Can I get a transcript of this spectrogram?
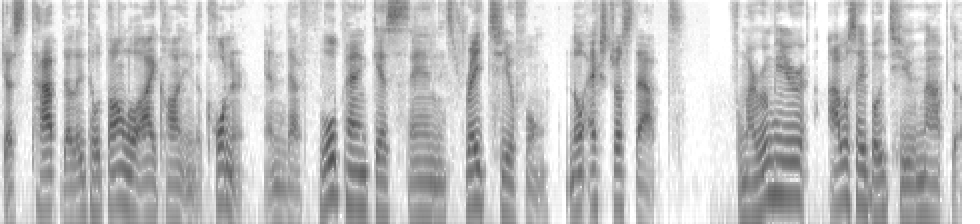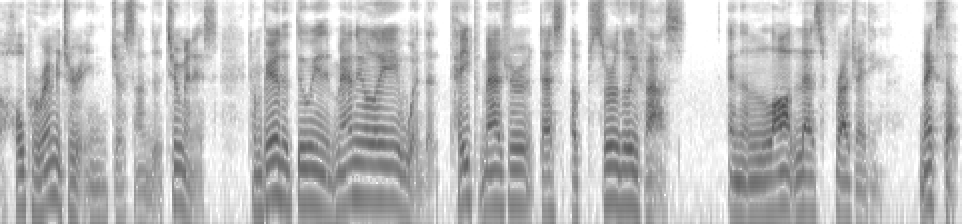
just tap the little download icon in the corner, and that floor plan gets sent straight to your phone. No extra steps. For my room here, I was able to map the whole perimeter in just under 2 minutes, compared to doing it manually with a tape measure that's absurdly fast, and a lot less frustrating. Next up,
